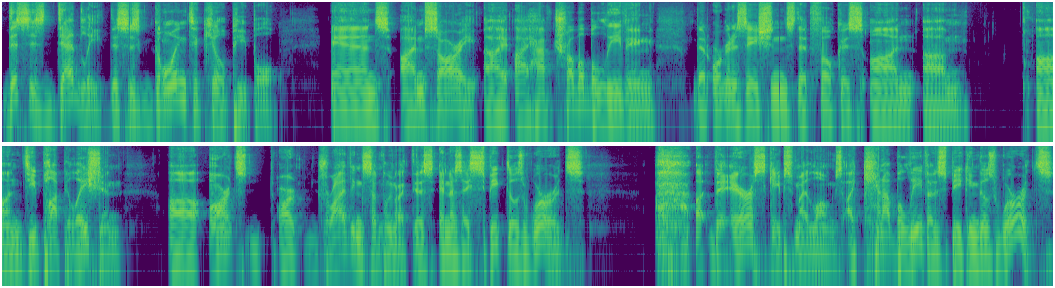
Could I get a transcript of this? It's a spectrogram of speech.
this is deadly. This is going to kill people. And I'm sorry, I, I have trouble believing that organizations that focus on um, on depopulation uh, aren't aren't driving something like this. And as I speak those words, uh, the air escapes my lungs. I cannot believe I'm speaking those words.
